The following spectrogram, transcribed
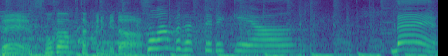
네 소감 부탁드립니다. 소감 부탁드릴게요. 네,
